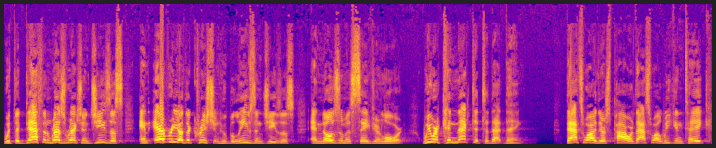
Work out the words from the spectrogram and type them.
with the death and resurrection of Jesus and every other Christian who believes in Jesus and knows him as Savior and Lord. We were connected to that thing. That's why there's power. That's why we can take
